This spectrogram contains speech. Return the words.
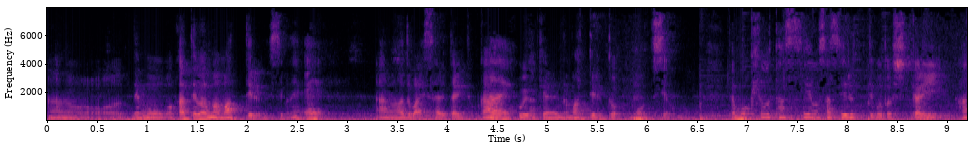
あのでも若手はまあ待ってるんですよね。えあのアドバイスされたりとか、はい。声かけられるのを待ってると思うんですよ、で目標達成をさせるってことをしっかり考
